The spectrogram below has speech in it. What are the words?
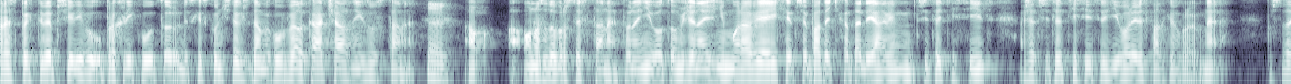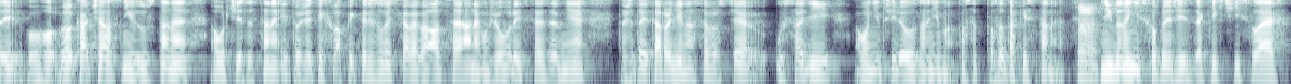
respektive přílivu uprchlíků, to vždycky skončí tak, že tam jako velká část z nich zůstane. Hmm. A, a ono se to prostě stane. To není o tom, že na Jižní Moravě jich je třeba teďka tady, já nevím, 30 tisíc a že 30 tisíc lidí odjede zpátky na Ne. Prostě tady jako velká část z nich zůstane a určitě se stane i to, že ty chlapy, kteří jsou teďka ve válce a nemůžou odejít z té země, takže tady ta rodina se prostě usadí a oni přijdou za nima. To se, to se taky stane. Hmm. Nikdo není schopný říct, v jakých číslech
